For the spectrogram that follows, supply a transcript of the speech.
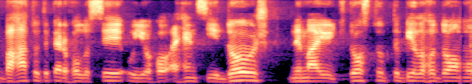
багато тепер голоси у його агенції Дож не мають доступ до Білого Дому.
